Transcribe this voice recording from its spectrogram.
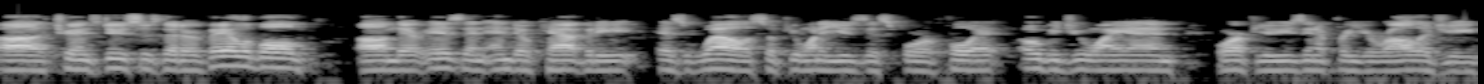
uh, transducers that are available. Um, there is an endocavity as well. So if you want to use this for full OBGYN or if you're using it for urology,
